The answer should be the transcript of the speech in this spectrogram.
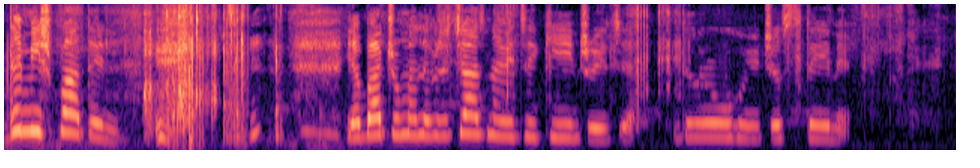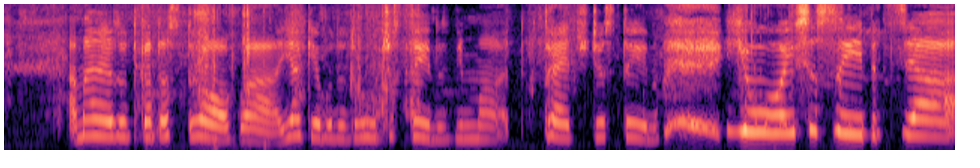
Де мій шпатель? Я бачу, в мене вже час навіть закінчується другої частини. А в мене тут катастрофа. Як я буду другу частину знімати? Третю частину. Йой, все сипеться.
